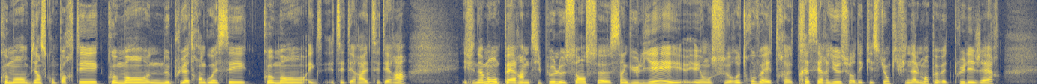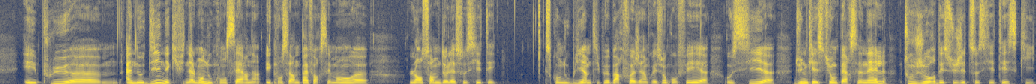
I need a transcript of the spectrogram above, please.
comment bien se comporter, comment ne plus être angoissé, comment, etc., etc. Et finalement, on perd un petit peu le sens euh, singulier et, on se retrouve à être très sérieux sur des questions qui finalement peuvent être plus légères et plus euh, anodines et qui finalement nous concernent et concernent pas forcément euh, l'ensemble de la société. Ce qu'on oublie un petit peu parfois, j'ai l'impression qu'on fait aussi d'une question personnelle toujours des sujets de société, ce qui,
